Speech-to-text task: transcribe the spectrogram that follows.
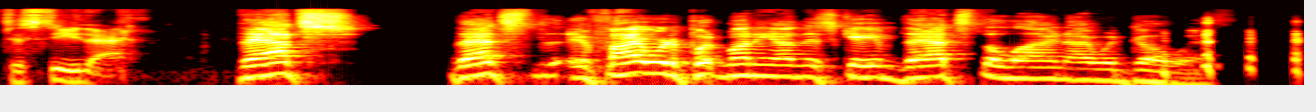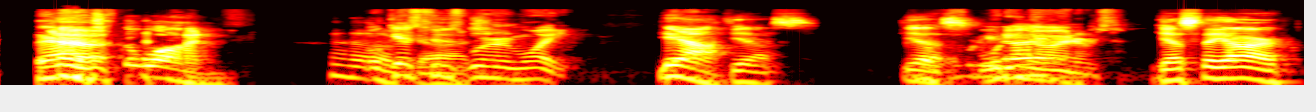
to see that. That's that's if I were to put money on this game, that's the line I would go with. That's uh, the one. Oh, well, guess oh, who's wearing white? Yeah. Yes. Yes. 49ers. Yes, they are.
